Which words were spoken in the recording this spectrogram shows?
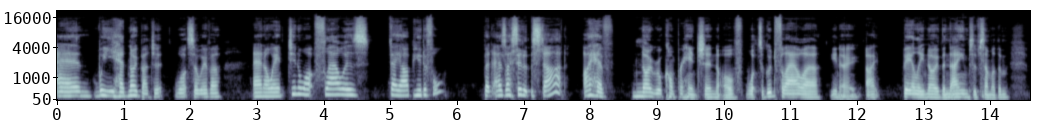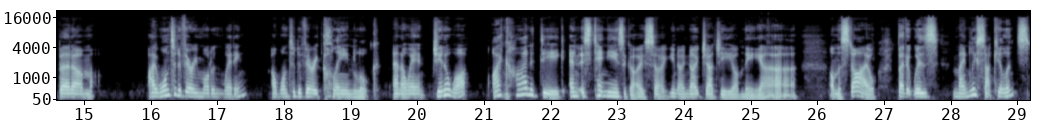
and we had no budget whatsoever. And I went, do you know what? Flowers, they are beautiful. But as I said at the start, I have no real comprehension of what's a good flower. You know, I barely know the names of some of them. But um, I wanted a very modern wedding. I wanted a very clean look. And I went, do you know what? I kind of dig, and it's 10 years ago. So, you know, no judgy on the, uh, on the style, but it was mainly succulents.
